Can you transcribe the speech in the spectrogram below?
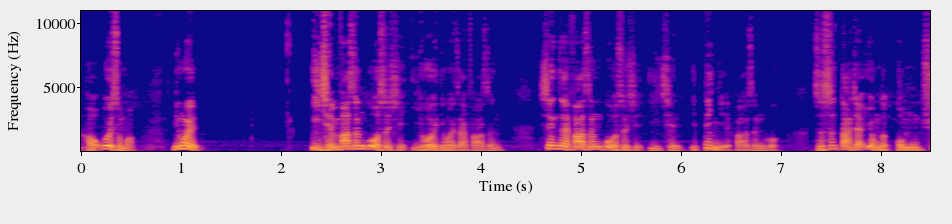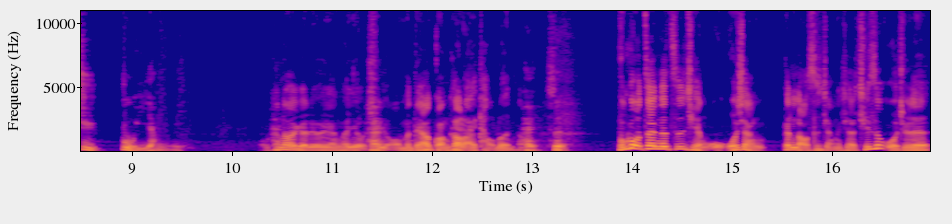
好，为什么？因为以前发生过的事情，以后一定会再发生；现在发生过的事情，以前一定也发生过，只是大家用的工具不一样而已。我看到一个留言很有趣哦，我们等下广告来讨论哦。嘿，是，不过在那之前，我我想跟老师讲一下，其实我觉得，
